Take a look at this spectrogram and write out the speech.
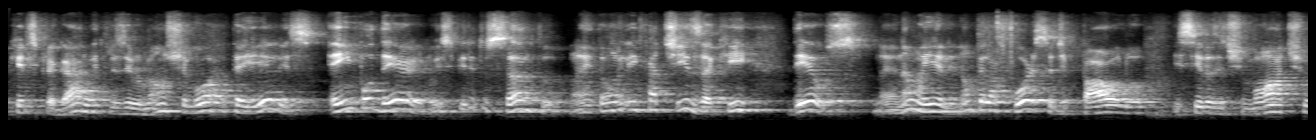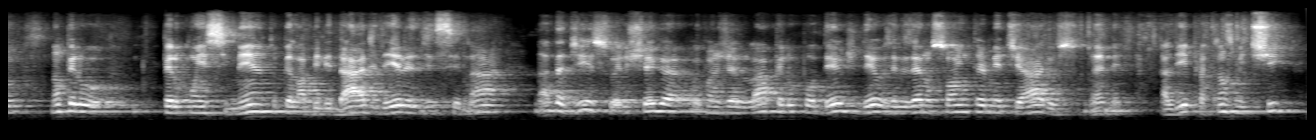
que eles pregaram entre os irmãos chegou até eles em poder, no Espírito Santo. Né? Então ele enfatiza aqui Deus, né? não ele, não pela força de Paulo e Silas e Timóteo, não pelo, pelo conhecimento, pela habilidade deles de ensinar, Nada disso. Ele chega o evangelho lá pelo poder de Deus. Eles eram só intermediários né, ali para transmitir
